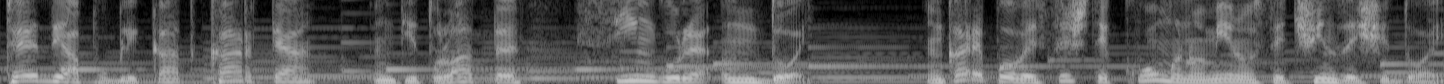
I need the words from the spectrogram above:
Teddy a publicat cartea intitulată Singură în doi, în care povestește cum în 1952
